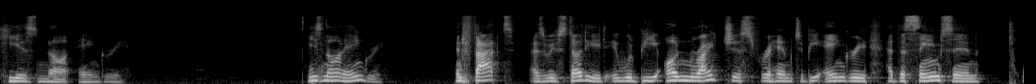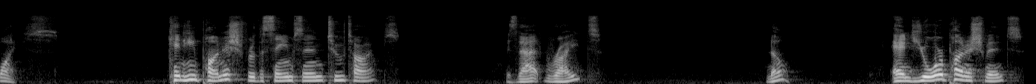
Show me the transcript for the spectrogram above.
He is not angry. He's not angry. In fact, as we've studied, it would be unrighteous for him to be angry at the same sin twice. Can he punish for the same sin two times? Is that right? No. And your punishment,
